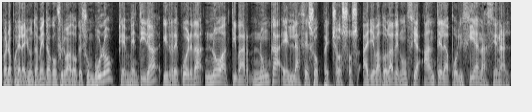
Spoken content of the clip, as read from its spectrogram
Bueno, pues el ayuntamiento ha confirmado que es un bulo, que es mentira y recuerda no activar nunca enlaces sospechosos. Ha llevado la denuncia ante la Policía Nacional.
